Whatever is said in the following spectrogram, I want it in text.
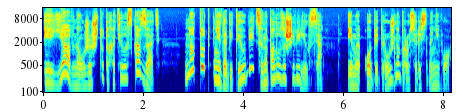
и явно уже что-то хотела сказать, но тут недобитый убийца на полу зашевелился, и мы обе дружно бросились на него.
